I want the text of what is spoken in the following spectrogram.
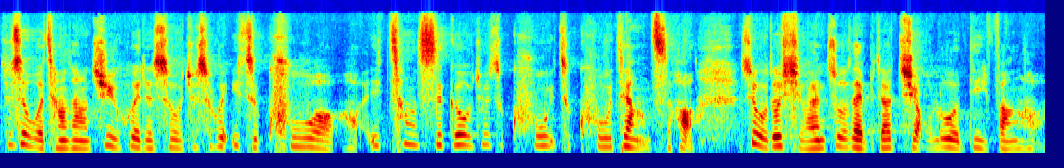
就是我常常聚会的时候，就是会一直哭哦。哈，一唱诗歌，我就是哭，一直哭这样子哈。所以我都喜欢坐在比较角落的地方哈，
